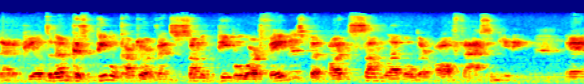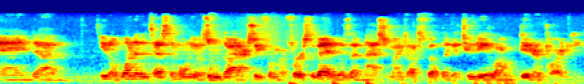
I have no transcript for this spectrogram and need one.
that appeal to them because people come to our events. Some people are famous, but on some level, they're all fascinating. And um, you know, one of the testimonials we got actually from our first event was that Mastermind Talks felt like a two day long dinner party,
